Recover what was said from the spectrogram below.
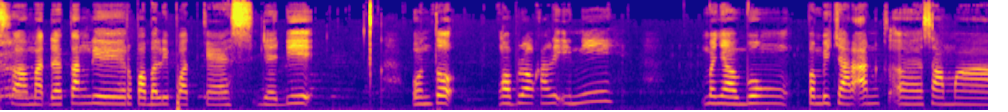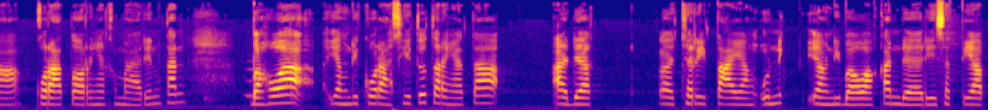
selamat datang di Rupa Bali Podcast. Jadi untuk ngobrol kali ini menyambung pembicaraan uh, sama kuratornya kemarin kan bahwa yang dikurasi itu ternyata ada uh, cerita yang unik yang dibawakan dari setiap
